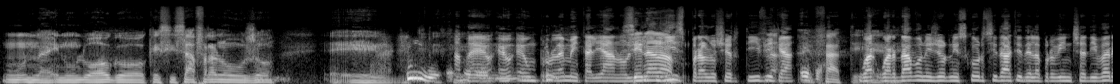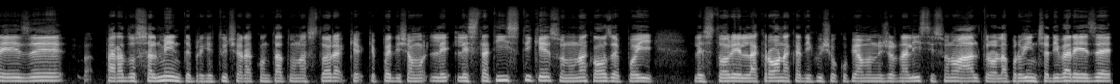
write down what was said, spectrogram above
un, in un luogo che si sa franoso eh, sì, Vabbè, è, è, un problema italiano, sì, no, no. l'ISPRA lo certifica. No, infatti, Gu- eh. Guardavo nei giorni scorsi i dati della provincia di Varese, paradossalmente, perché tu ci hai raccontato una storia che, che poi diciamo le, le, statistiche sono una cosa e poi le storie e la cronaca di cui ci occupiamo noi giornalisti sono altro. La provincia di Varese,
